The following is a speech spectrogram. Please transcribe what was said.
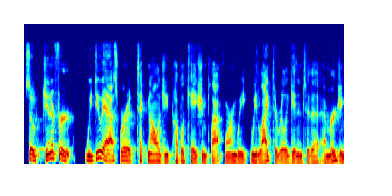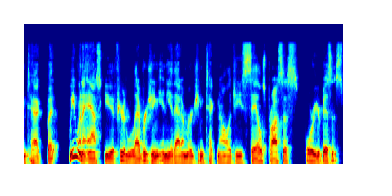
So Jennifer, we do ask, we're a technology publication platform. We we like to really get into the emerging tech, but we want to ask you if you're leveraging any of that emerging technology, sales process, or your business.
